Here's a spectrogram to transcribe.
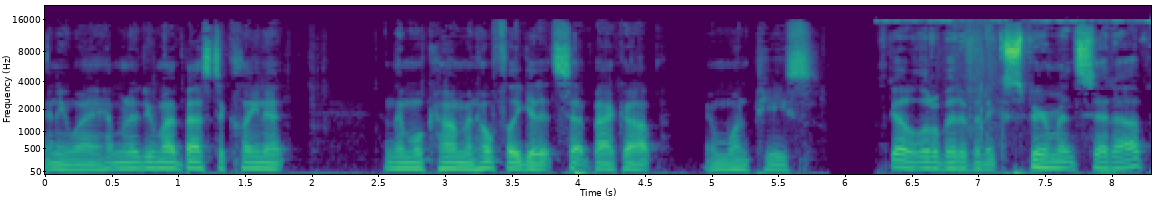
Anyway I'm going to do my best to clean it and then we'll come and hopefully get it set back up in one piece. I've got a little bit of an experiment set up.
